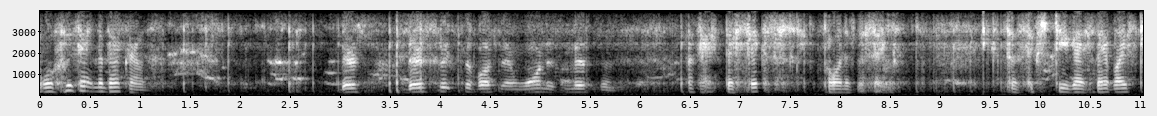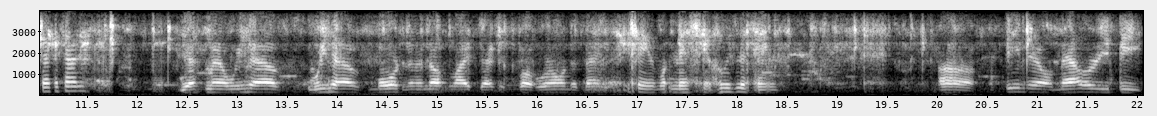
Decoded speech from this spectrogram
well, who's that in the background? There's there's six of us and one is missing. Okay, there's six, but one is missing. So six. Do you guys have life jackets on? Yes, ma'am. We have we have more than enough life jackets, but we're on the bank. You say what missing? Who's missing? Uh, female Mallory Beach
